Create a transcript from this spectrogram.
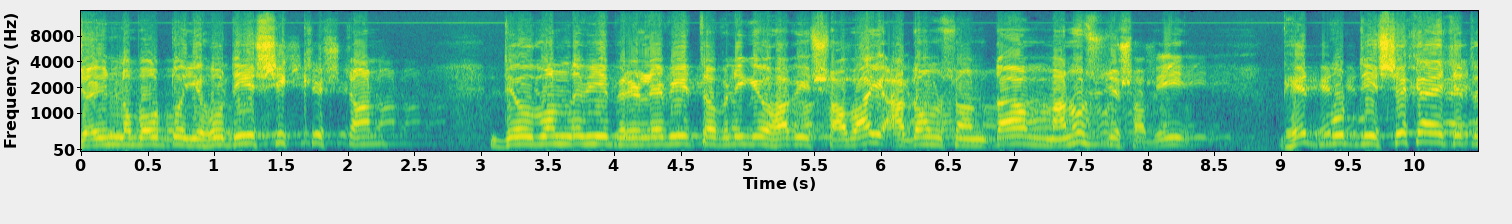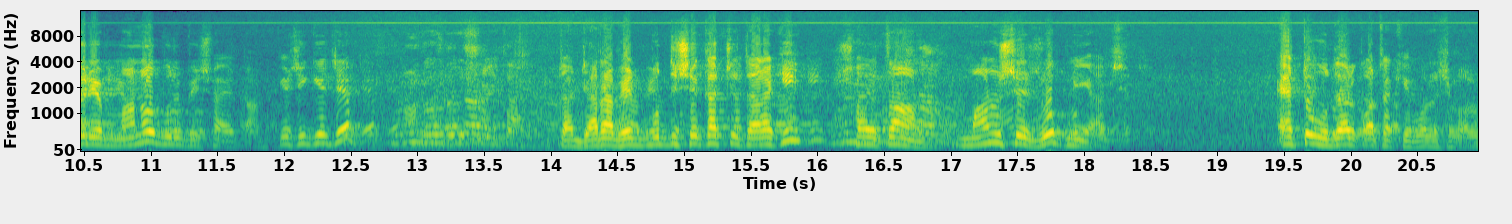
জৈন, বৌদ্ধ, ইহুদি, শিখ, খ্রিস্টান, দেওবন্দবী, বেরেলেবি, তবলিগি হবি সবাই আদম, সন্তান, মানুষ যে সবই, ভেদ বুদ্ধি শেখাইছে তোরে মানব রূপে শয়তান। কে শিখিয়েছে? তা যারা ভেদ বুদ্ধি শেখাচ্ছে তারা কি? শয়তান। মানুষের রূপ নিয়ে আছে। এত উদার কথা কে বলেছে বলো?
